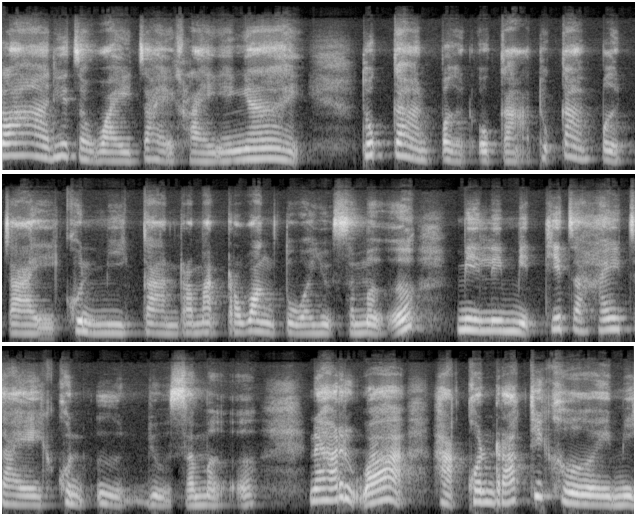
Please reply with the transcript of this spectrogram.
กล้าที่จะไว้ใจใครง่าย ๆ ทุกการเปิดโอกาส ทุกการเปิดใจ คุณมีการระมัดระวังตัวอยู่เสมอ มีลิมิตที่จะให้ใจคนอื่นอยู่เสมอนะคะหรือว่าหากคนรักที่เคยมี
